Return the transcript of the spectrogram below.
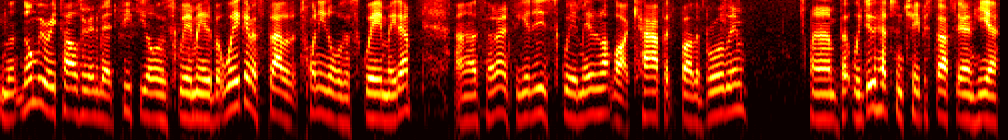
Normally retails around about $50 a square meter but we're going to start at 20 $20 a square metre. Uh, so don't forget it is square metre, not like carpet by the broadloom. Um, but we do have some cheaper stuff down here,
